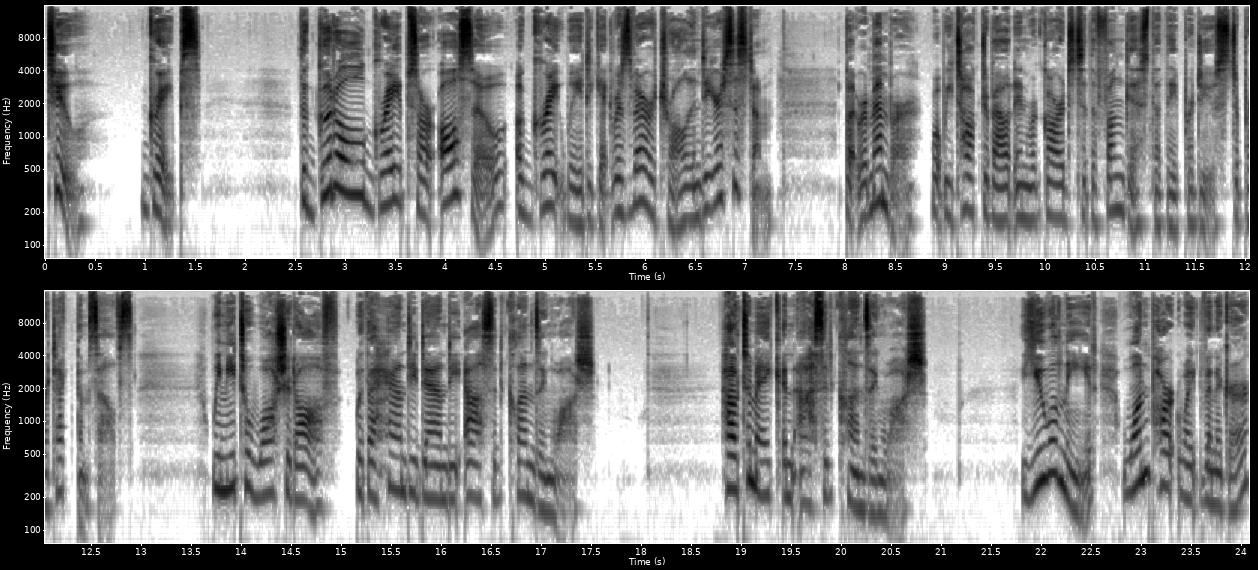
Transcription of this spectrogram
2. Grapes. The good old grapes are also a great way to get resveratrol into your system. But remember what we talked about in regards to the fungus that they produce to protect themselves. We need to wash it off with a handy dandy acid cleansing wash. How to make an acid cleansing wash. You will need one part white vinegar,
